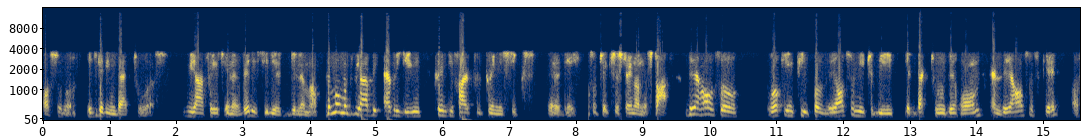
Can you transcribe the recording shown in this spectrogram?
possible. It's getting back to us. We are facing a very serious dilemma. At the moment, we are averaging 25 to 26 per day. It also takes a strain on the staff. They are also working people, they also need to be get back to their homes, and they are also scared of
